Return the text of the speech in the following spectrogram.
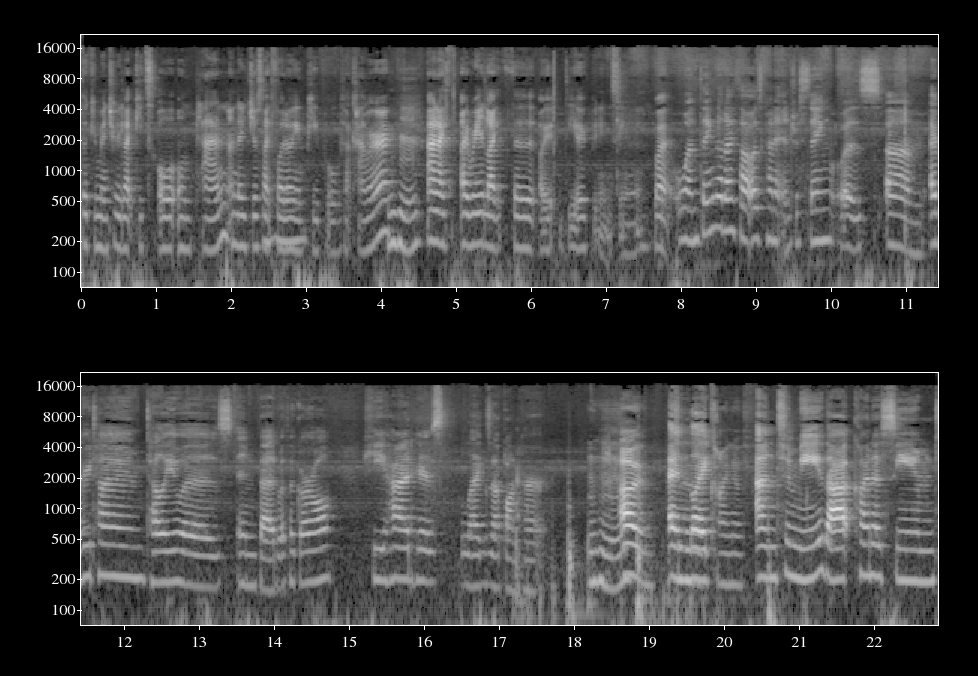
documentary. Like it's all on plan, and they're just like following people with a camera. Mhm. And I I really like the o- the opening scene. But One thing that I thought was kind of interesting was um, every time Telly was in bed with a girl, he had his legs up on her. Mm-hmm. oh, And, like, kind of And to me, that kind of seemed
